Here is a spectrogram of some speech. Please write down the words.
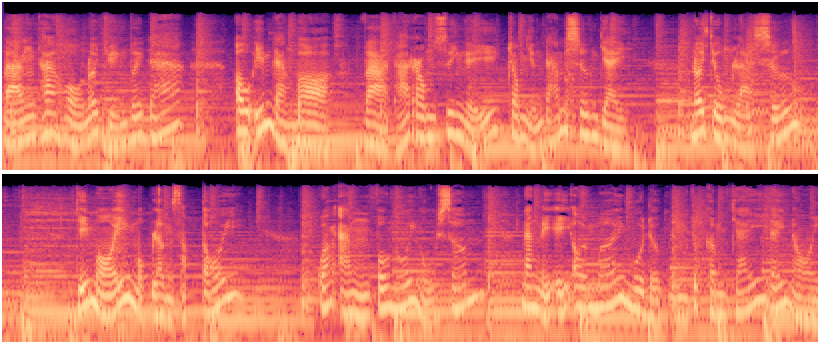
bạn tha hồ nói chuyện với đá âu yếm đàn bò và thả rong suy nghĩ trong những đám sương dày. Nói chung là sướng. Chỉ mỗi một lần sập tối, quán ăn phố núi ngủ sớm, năn nỉ ý ôi mới mua được chút cơm cháy đáy nồi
